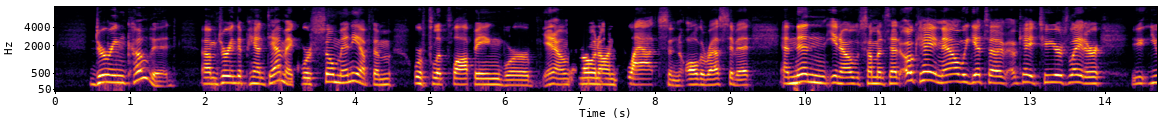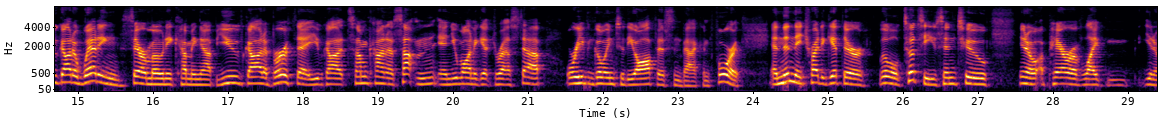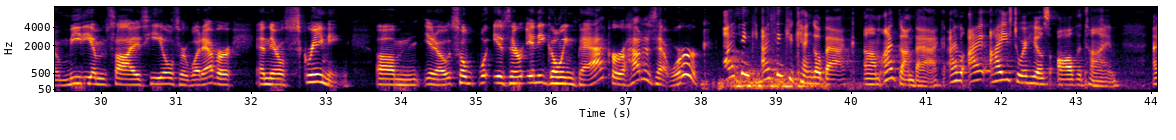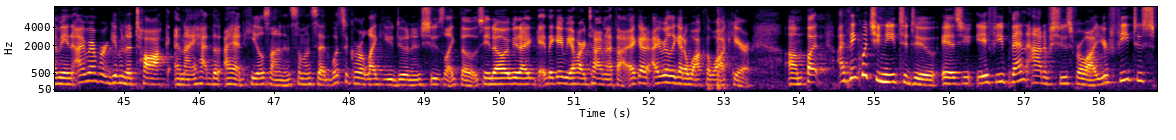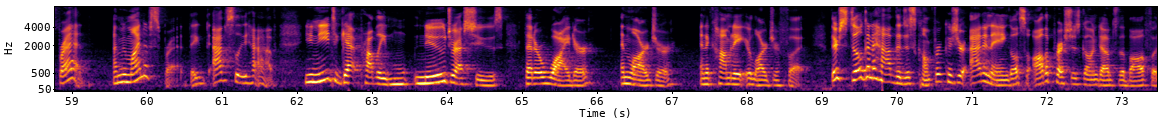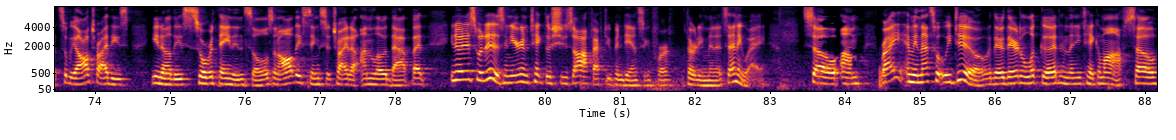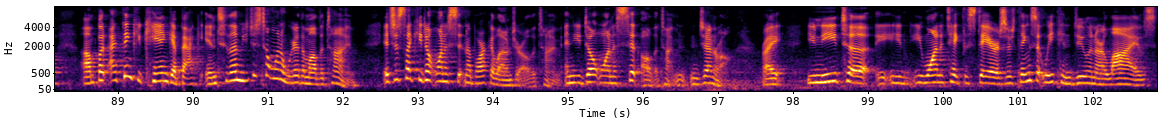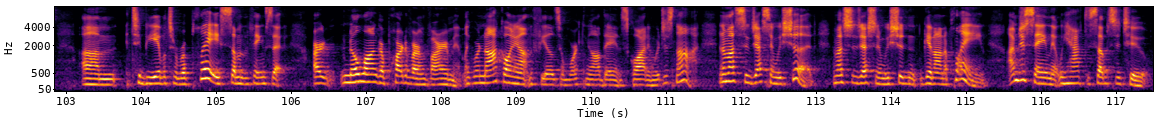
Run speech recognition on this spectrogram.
during COVID, um, during the pandemic, where so many of them were flip flopping, were you know throwing on flats and all the rest of it, and then you know someone said, okay, now we get to okay, two years later. You, you got a wedding ceremony coming up. You've got a birthday. You've got some kind of something, and you want to get dressed up or even going to the office and back and forth. And then they try to get their little tootsies into, you know, a pair of like, you know, medium size heels or whatever, and they're screaming. Um, you know, so is there any going back, or how does that work? I think I think you can go back. Um, I've gone back. I, I I used to wear heels all the time. I mean, I remember giving a talk and I had the I had heels on, and someone said, "What's a girl like you doing in shoes like those?" You know, I mean, I, they gave me a hard time, and I thought, I got, I really got to walk the walk here. Um, but I think what you need to do is, you, if you've been out of shoes for a while, your feet do spread. I mean, mine have spread. They absolutely have. You need to get probably new dress shoes that are wider and larger and accommodate your larger foot. They're still going to have the discomfort because you're at an angle, so all the pressure is going down to the ball of foot. So we all try these, you know, these Sorbothane insoles and all these things to try to unload that. But you know, it is what it is, and you're going to take those shoes off after you've been dancing for 30 minutes anyway. So, um, right? I mean, that's what we do. They're there to look good, and then you take them off. So, um, but I think you can get back into them. You just don't want to wear them all the time. It's just like you don't want to sit in a Barcalounger all the time, and you don't want to sit all the time in general, right? You need to, you, you want to take the stairs. There's things that we can do in our lives um, to be able to replace some of the things that are no longer part of our environment. Like we're not going out in the fields and working all day and squatting. We're just not. And I'm not suggesting we should. I'm not suggesting we shouldn't get on a plane. I'm just saying that we have to substitute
